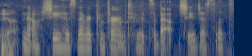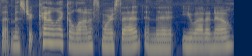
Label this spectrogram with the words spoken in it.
Yeah. no, she has never confirmed who it's about. She just lets that mystery, kind of like Alanis Morissette and the "You Ought to Know."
